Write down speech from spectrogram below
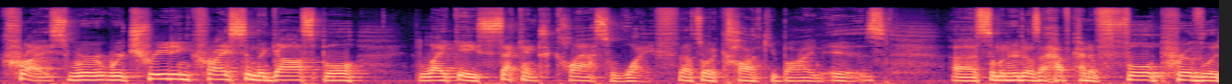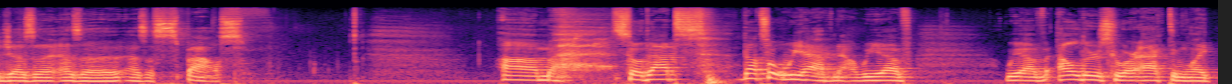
Christ. We're, we're treating Christ in the gospel like a second class wife. That's what a concubine is. Uh, someone who doesn't have kind of full privilege as a, as a, as a spouse. Um, so that's, that's what we have now. We have, we have elders who are acting like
